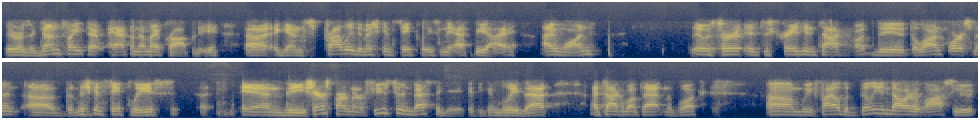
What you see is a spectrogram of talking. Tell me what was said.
there was a gunfight that happened on my property uh, against probably the Michigan State Police and the FBI. I won it was sort of it's just crazy to talk about. The the law enforcement, uh, the Michigan State Police, and the sheriff's department refused to investigate. If you can believe that, I talk about that in the book. Um, we filed a billion dollar lawsuit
